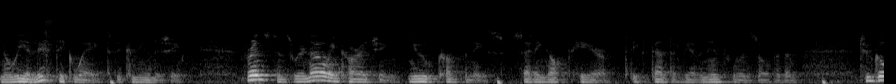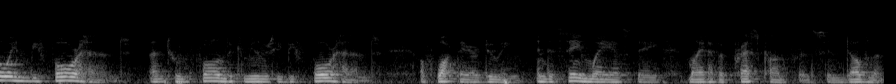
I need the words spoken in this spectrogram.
in a realistic way to the community. For instance, we're now encouraging new companies setting up here, to the extent that we have an influence over them, to go in beforehand and to inform the community beforehand of what they are doing, in the same way as they might have a press conference in Dublin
